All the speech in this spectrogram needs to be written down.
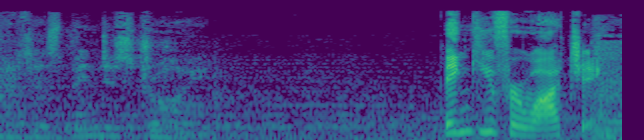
turret has been destroyed. Thank you for watching.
